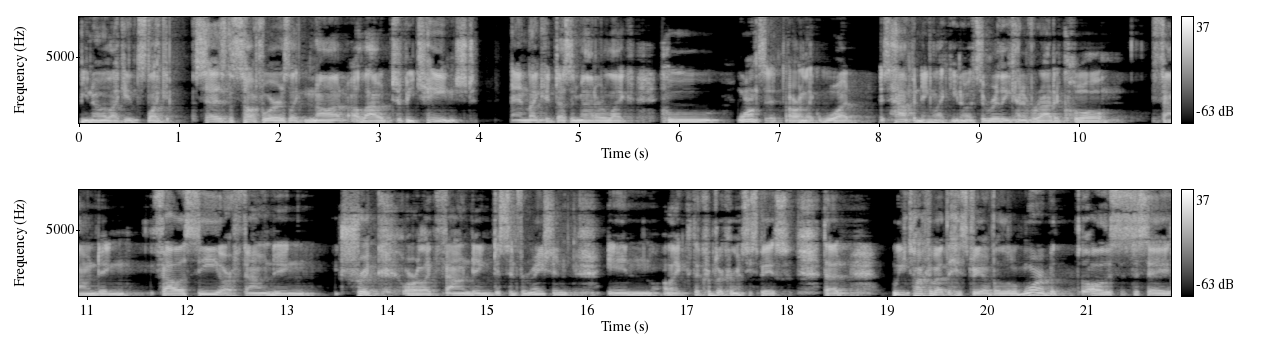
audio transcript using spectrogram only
You know, like it's like says the software is like not allowed to be changed and like it doesn't matter like who wants it or like what is happening. Like you know it's a really kind of radical founding fallacy or founding trick or like founding disinformation in like the cryptocurrency space that we talk about the history of a little more but all this is to say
